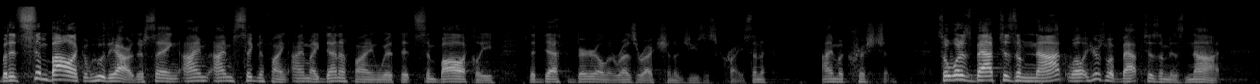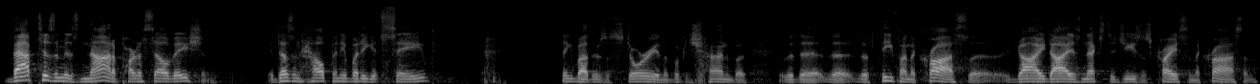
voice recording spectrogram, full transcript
But it's symbolic of who they are. They're saying, I'm, I'm signifying, I'm identifying with it symbolically the death, burial, and resurrection of Jesus Christ. And I'm a Christian. So, what is baptism not? Well, here's what baptism is not baptism is not a part of salvation, it doesn't help anybody get saved. Think about there's a story in the book of John but the, the, the thief on the cross. The guy dies next to Jesus Christ on the cross, and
